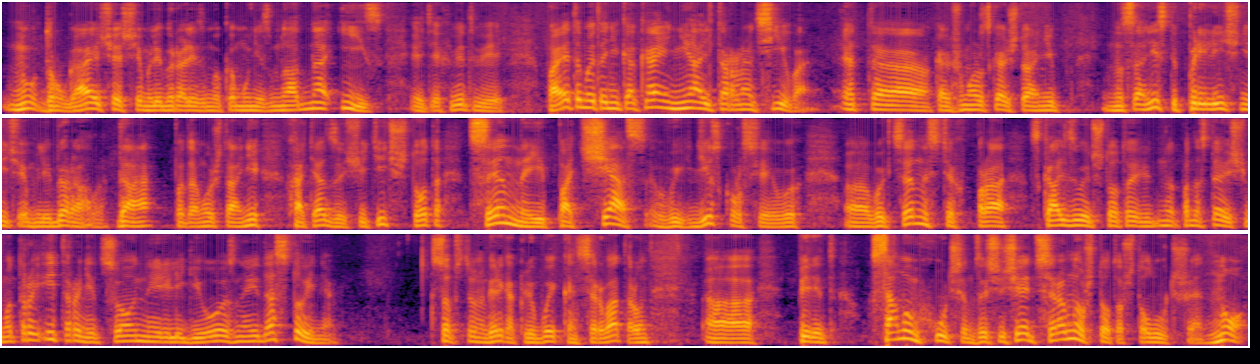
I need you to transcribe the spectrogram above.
ну, другая часть, чем либерализм и коммунизм, но одна из этих ветвей. Поэтому это никакая не альтернатива. Это, конечно, можно сказать, что они, националисты, приличнее, чем либералы. Да, потому что они хотят защитить что-то ценное, и подчас в их дискурсе, в их, э, в их ценностях проскальзывает что-то по-настоящему и традиционное, и религиозное, и достойное. Собственно говоря, как любой консерватор, он э, перед самым худшим защищает все равно что-то, что лучшее. Но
